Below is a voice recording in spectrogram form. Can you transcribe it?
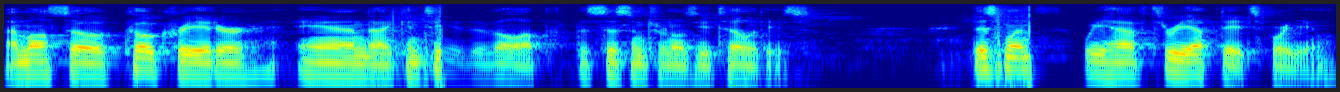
I'm also co-creator and I continue to develop the sysinternals utilities. This month we have three updates for you.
